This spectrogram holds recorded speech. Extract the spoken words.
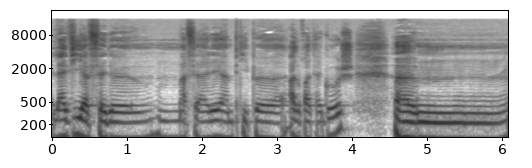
la vie a fait de, m'a fait aller un petit peu à droite à gauche. Euh,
